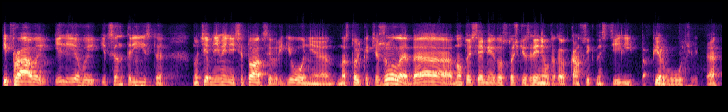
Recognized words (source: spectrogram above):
и правые, и левые, и центристы, но тем не менее ситуация в регионе настолько тяжелая, да, ну то есть я имею в виду с точки зрения вот этой вот конфликтности элит, в первую очередь, да,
